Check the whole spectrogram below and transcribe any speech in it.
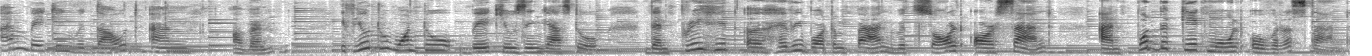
I'm baking without an oven if you too want to bake using gas stove, then preheat a heavy bottom pan with salt or sand and put the cake mold over a stand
